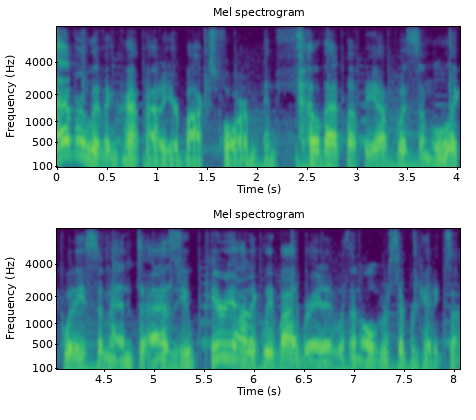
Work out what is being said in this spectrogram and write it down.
ever-living crap out of your box form, and fill that puppy up with some liquidy cement as you periodically vibrate it with an old reciprocating saw.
